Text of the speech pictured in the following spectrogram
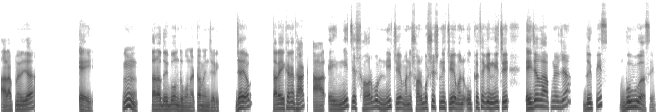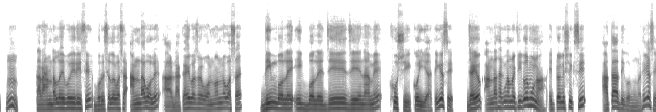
আর আপনার ইয়া, এই, হুম? তারা দুই বন্ধু বোন টম এন্ড জেরি। যাই হোক তারা এখানে থাক। আর এই নিচে, সর্বনিচে মানে সর্বশেষ নিচে মানে উপরে থেকে নিচে, এই জায়গায় আপনার যা, দুই পিস গুগু আছে, হুম? তারা আন্ডা লয়ে বই রয়েছে। বরিশালের ভাষায় আন্ডা বলে, আর ঢাকাই ভাষায় অন্যান্য ভাষায় ডিম বলে, ইক বলে, যে যে নামে খুশি, কইয়া, ঠিক আছে? যাই হোক, আন্ডা থাকলে আমরা কি করব না? একটু আগে শিখছি আতাহাতি করব না, ঠিক আছে?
